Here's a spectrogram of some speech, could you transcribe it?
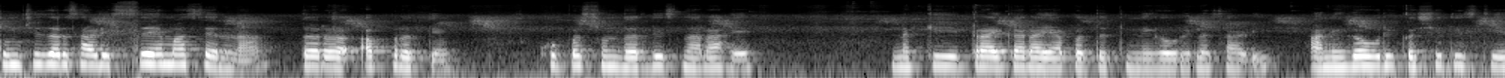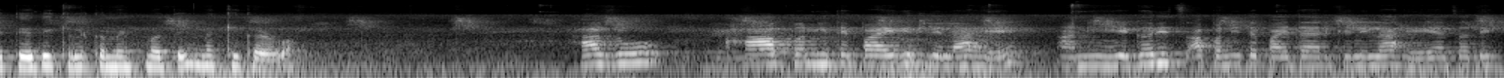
तुमची जर साडी सेम असेल ना तर अप्रतिम. खूपच सुंदर दिसणार आहे. नक्की ट्राय करा या पद्धतीने गौरीला साडी. आणि गौरी कशी दिसते ते देखील कमेंटमध्ये नक्की कळवा. हा जो हा आपण इथे पाय घेतलेला आहे आणि हे घरीच आपण इथे पाय तयार केलेला आहे. याचा देख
